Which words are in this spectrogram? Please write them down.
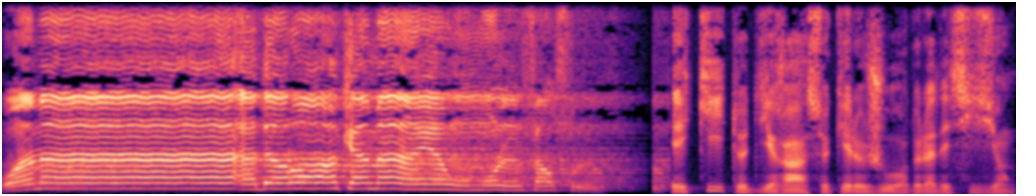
وما أدراك ما يوم الفصل Et qui te dira ce qu'est le jour de la décision?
